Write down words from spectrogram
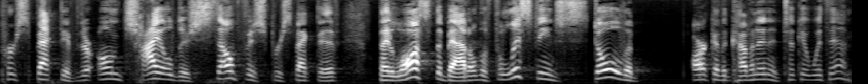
perspective, their own childish, selfish perspective. They lost the battle. The Philistines stole the Ark of the Covenant and took it with them.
